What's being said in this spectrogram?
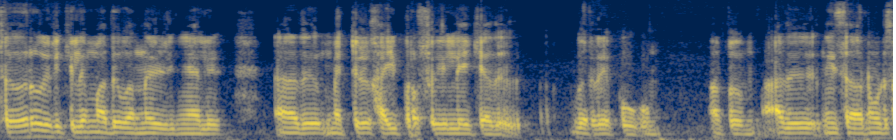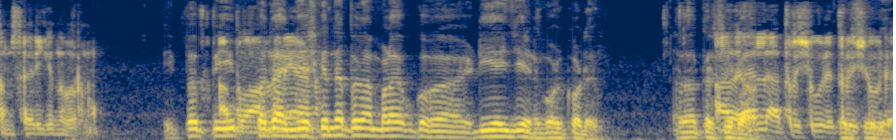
സാർ ഒരിക്കലും അത് വന്നു കഴിഞ്ഞാൽ അത് മറ്റൊരു ഹൈ പ്രൊഫൈലിലേക്ക് അത് വെറുതെ പോകും. അപ്പം അത് നീ സാറിനോട് സംസാരിക്കുന്നു പറഞ്ഞു. ഇപ്പൊ അന്വേഷിക്കുന്ന ഇപ്പൊ നമ്മളെ ഡി ഐ ജി ആണ് കോഴിക്കോട്. അല്ല തൃശ്ശൂര് തൃശ്ശൂര്.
